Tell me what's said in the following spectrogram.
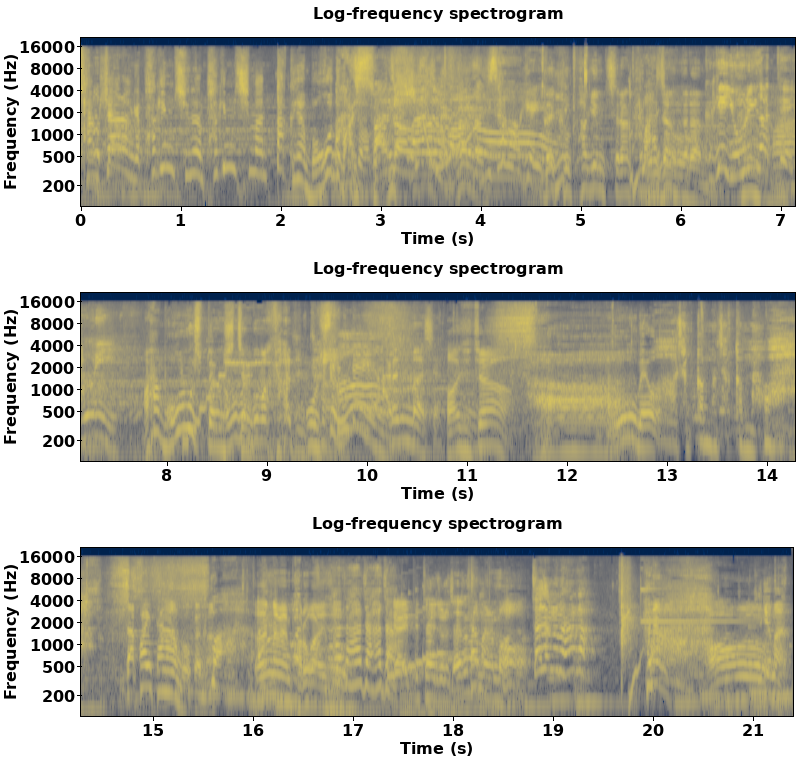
참 희한한 게 파김치는 파김치만 딱 그냥 먹어도 맛있어. 맞아 맞아 맞아. 이상하게. 근데 그 파김치랑 간장느랑 그게 요리 같아, 요리. 아, 한번 먹어보고 싶다, 형, 진짜. 궁금하다 진짜. 다른 맛이야. 아 진짜. 아, 잠깐만, 잠깐만. 와. 짜파게티 하나 먹을까? 나? 짜장라면 바로 가야지. 하자, 하자, 하자. 야 에피타이저로 짜장라면 먹어. 짜장면 하나. 두 개만.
